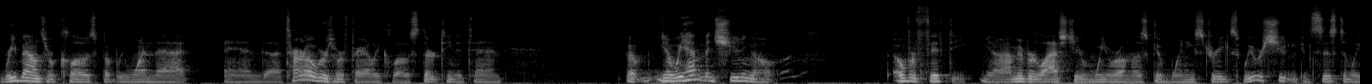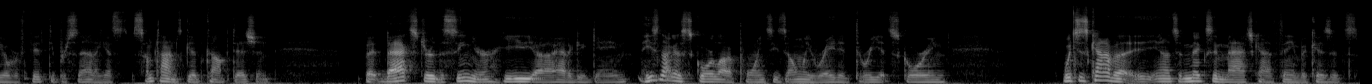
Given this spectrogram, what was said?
Rebounds were close, but we won that. And uh, turnovers were fairly close, 13 to 10. But you know we haven't been shooting a, over 50. You know, I remember last year when we were on those good winning streaks, we were shooting consistently over 50% against sometimes good competition. But Baxter, the senior, he uh, had a good game. He's not going to score a lot of points. He's only rated three at scoring, which is kind of a you know it's a mix and match kind of thing because it's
